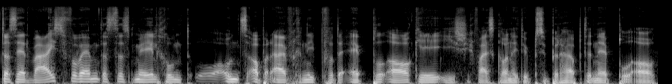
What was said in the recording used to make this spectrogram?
dass er weiß, von wem das, das Mail kommt, und es aber einfach nicht von der Apple AG ist. Ich weiß gar nicht, ob es überhaupt eine Apple AG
